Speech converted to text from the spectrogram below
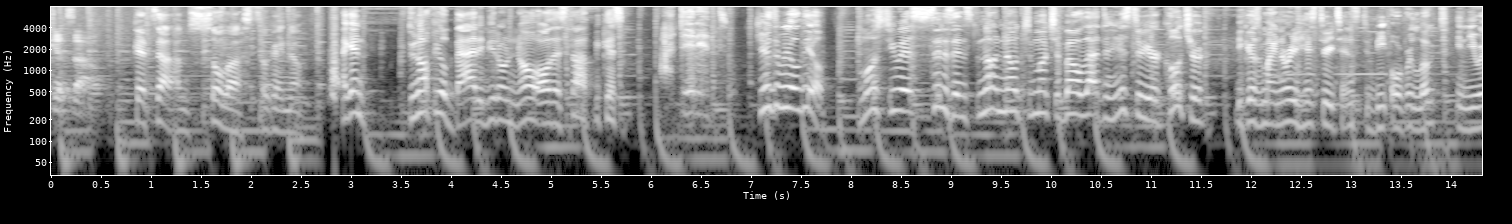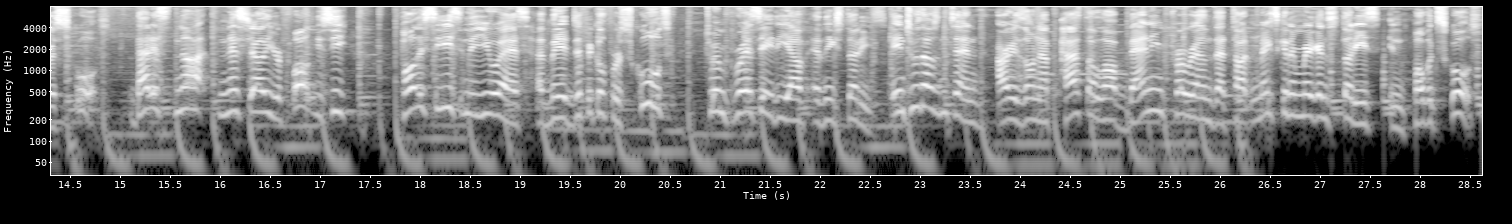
Quetzal. Quetzal. I'm so lost. Okay, no. Again, do not feel bad if you don't know all this stuff because I did it. Here's the real deal. Most US citizens do not know too much about Latin history or culture because minority history tends to be overlooked in US schools. That is not necessarily your fault. You see, policies in the US have made it difficult for schools to embrace the idea of ethnic studies. In 2010, Arizona passed a law banning programs that taught Mexican American studies in public schools.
